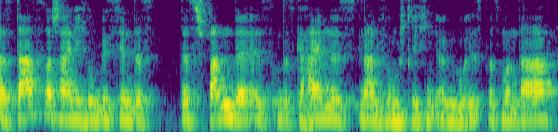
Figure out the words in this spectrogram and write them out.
dass das wahrscheinlich so ein bisschen das, das Spannende ist und das Geheimnis in Anführungsstrichen irgendwo ist, dass man da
